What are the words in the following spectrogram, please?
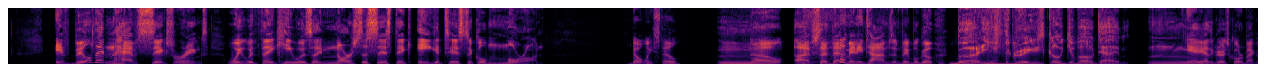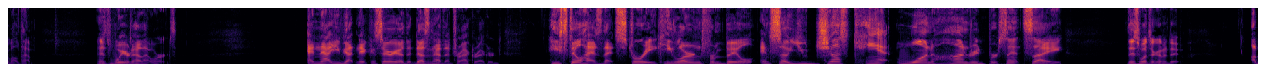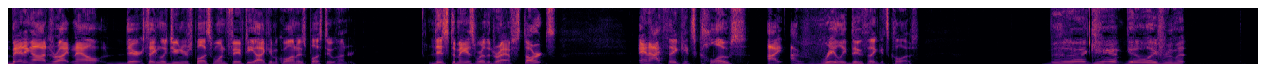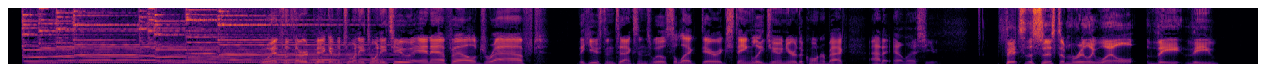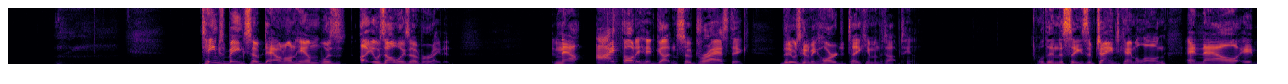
If Bill didn't have six rings, we would think he was a narcissistic, egotistical moron. Don't we still? No, I've said that many times, and people go, "But he's the greatest coach of all time." Mm, yeah, he had the greatest quarterback of all time. It's weird how that works. And now you've got Nick Caserio that doesn't have that track record. He still has that streak. He learned from Bill, and so you just can't one hundred percent say this is what they're going to do. Uh, betting odds right now: Derek Stingley Jr. is plus one fifty. Ike McQuan is plus two hundred. This to me is where the draft starts. And I think it's close. I, I really do think it's close. But I can't get away from it. With the third pick in the 2022 NFL Draft, the Houston Texans will select Derek Stingley Jr., the cornerback out of LSU. Fits the system really well. The the teams being so down on him was uh, it was always overrated. Now, I thought it had gotten so drastic that it was going to be hard to take him in the top 10. Well, then the seas of change came along, and now it,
